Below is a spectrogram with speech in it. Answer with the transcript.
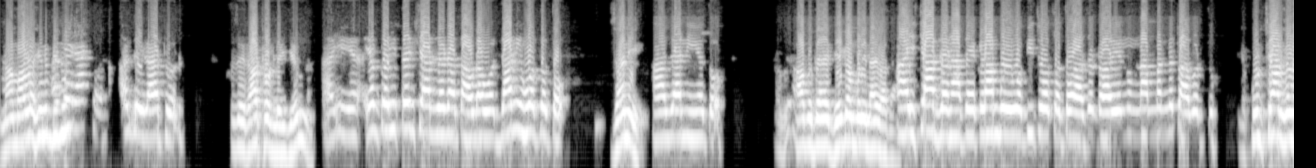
નામ આવડે છે ને બીજું? અજય રાઠોડ. રાઠોડ લઈ ગયો એમ ને? એમ તો ઈ ત્રણ ચાર જણા હતા આવડાવો. જાની હોતો તો જાની? હા જાની હતો તો. આ બધા ભેગા મળીને આવ્યા હતા? આ ચાર જણા હતા. એક લાંબો એવો બીજો હતો તો આ એનું નામ મને નતું આવડતું. કુલ ચાર જણા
